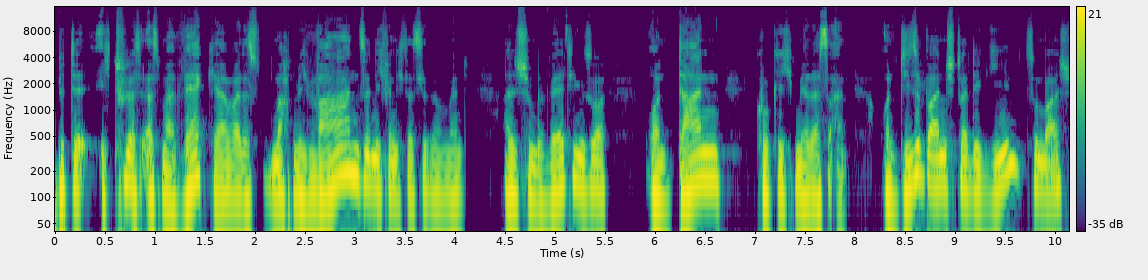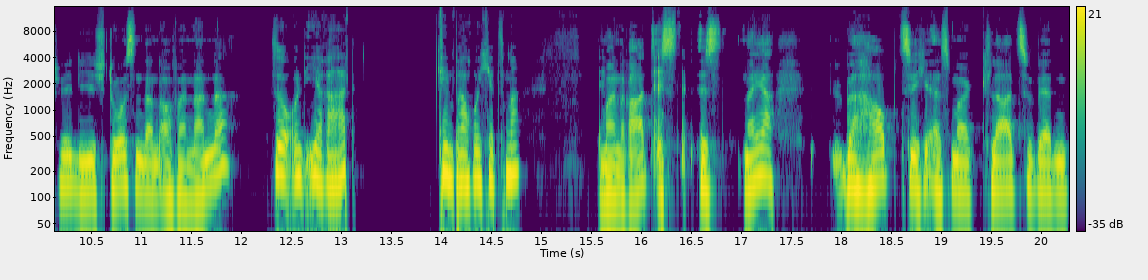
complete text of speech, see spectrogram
bitte, ich tue das erstmal weg, ja, weil das macht mich wahnsinnig, wenn ich das jetzt im Moment alles schon bewältigen soll. Und dann gucke ich mir das an. Und diese beiden Strategien zum Beispiel, die stoßen dann aufeinander. So, und Ihr Rat? Den brauche ich jetzt mal. Mein Rat ist, ist, naja, überhaupt sich erstmal klar zu werden,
